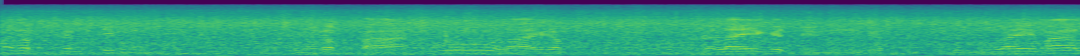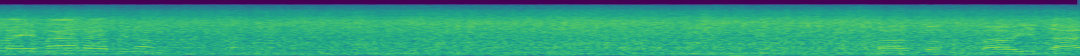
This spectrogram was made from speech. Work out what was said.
นะครับคันซิมนะครับป่าโอ้หลายครับก็ไล่ก็ดึงก็ดึงไล่มาไล่มานะครับพี่น้องเบาต้นเบาอีสาน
